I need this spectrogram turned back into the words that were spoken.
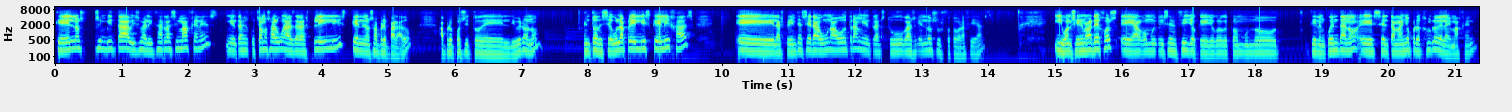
que él nos invita a visualizar las imágenes mientras escuchamos algunas de las playlists que nos ha preparado a propósito del libro, ¿no? Entonces, según la playlist que elijas, eh, la experiencia será una u otra mientras tú vas viendo sus fotografías. Y bueno, sin ir más lejos, eh, algo muy sencillo que yo creo que todo el mundo tiene en cuenta, ¿no? Es el tamaño, por ejemplo, de la imagen.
